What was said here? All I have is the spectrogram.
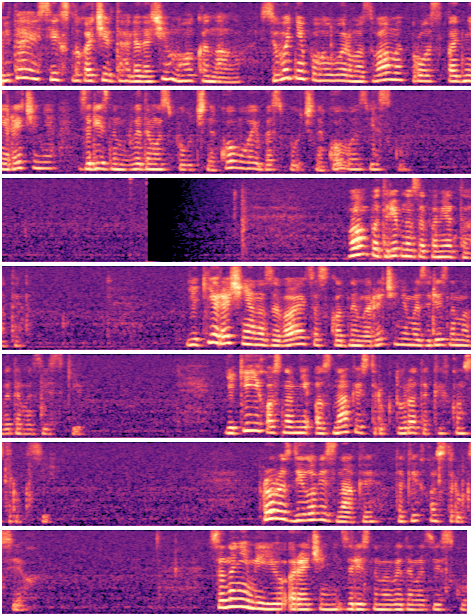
Вітаю всіх слухачів та глядачів мого каналу. Сьогодні поговоримо з вами про складні речення з різними видами сполучникового і безсполучникового зв'язку. Вам потрібно запам'ятати, які речення називаються складними реченнями з різними видами зв'язків, які їх основні ознаки і структура таких конструкцій, про розділові знаки в таких конструкціях синонімію речень з різними видами зв'язку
